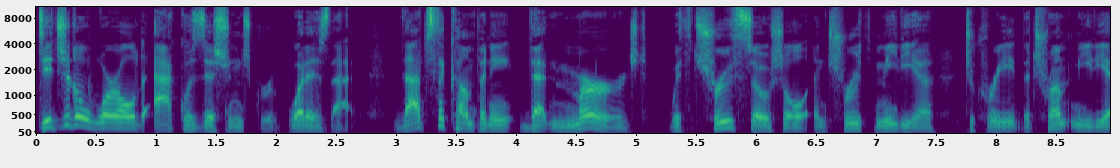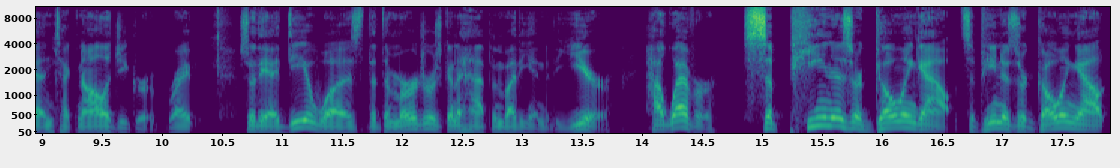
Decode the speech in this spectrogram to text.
Digital World Acquisitions Group. What is that? That's the company that merged with Truth Social and Truth Media to create the Trump Media and Technology Group, right? So the idea was that the merger is going to happen by the end of the year. However, subpoenas are going out. Subpoenas are going out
